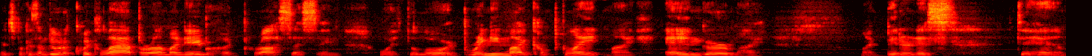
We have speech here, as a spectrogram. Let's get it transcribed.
It's because I'm doing a quick lap around my neighborhood, processing with the Lord, bringing my complaint, my anger, my my bitterness to Him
